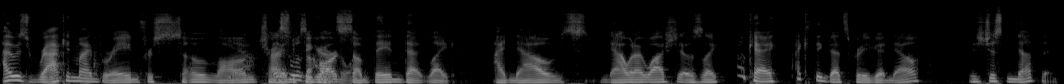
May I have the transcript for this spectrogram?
I was racking my brain for so long Yeah, trying to figure out one. something that like I now now when I watched it I was like, okay, I could think that's pretty good now. It's just nothing.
